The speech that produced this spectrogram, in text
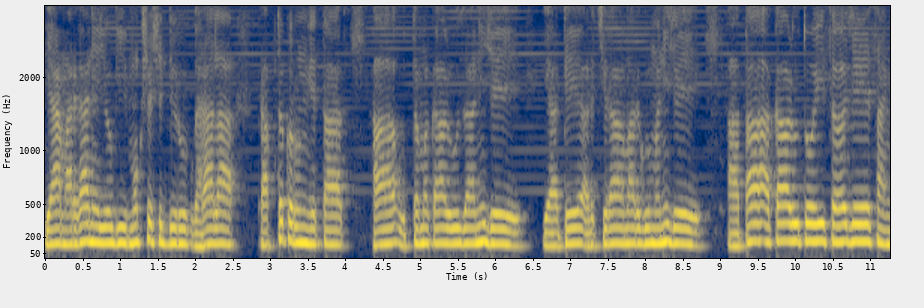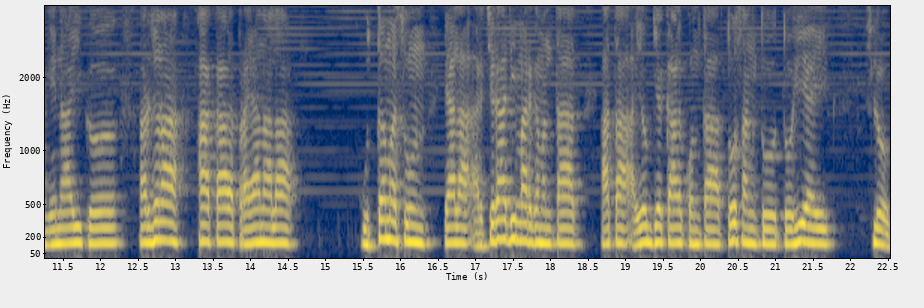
या मार्गाने योगी मोक्षसिद्धी घराला प्राप्त करून घेतात. हा उत्तम काळू जाणीजे या ते अर्चिरा मार्ग म्हणजे. आता अकाळू तोही सहजे सांगे नाईक. अर्जुना हा काळ प्रयाणाला उत्तम असून याला अर्चिरादी मार्ग म्हणतात. आता अयोग्य काळ कोणता तो सांगतो तोही ऐक. श्लोक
